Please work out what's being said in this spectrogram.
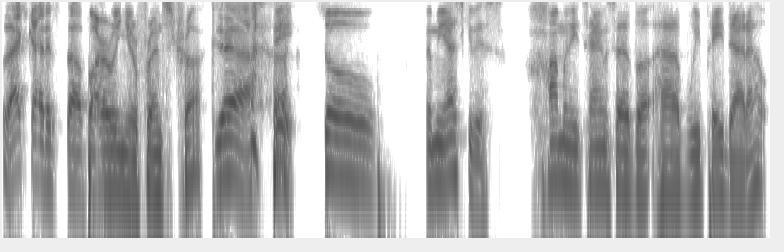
that kind of stuff borrowing your friend's truck yeah hey so let me ask you this. How many times have uh, have we paid that out?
